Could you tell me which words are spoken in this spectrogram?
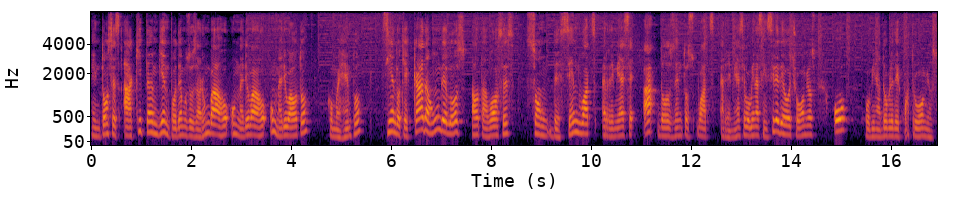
Entonces aquí también podemos usar un bajo, un medio bajo, un medio alto como ejemplo, siendo que cada uno de los altavoces son de 100 watts RMS a 200 watts RMS, bobina sencilla de 8 ohmios o bobina doble de 4 ohmios.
